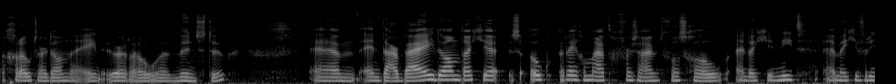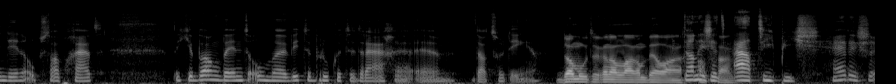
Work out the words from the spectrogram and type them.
groter dan 1 euro muntstuk. En daarbij dan dat je ook regelmatig verzuimt van school en dat je niet met je vriendinnen op stap gaat dat je bang bent om uh, witte broeken te dragen, um, dat soort dingen. Dan moet er een alarmbel aan. Dan is het atypisch. Hè? Dus uh,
